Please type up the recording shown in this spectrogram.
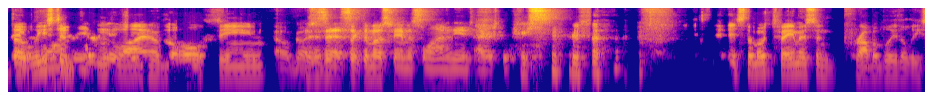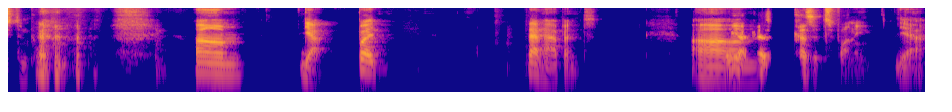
The least important line of the whole scene. Oh, go I was gonna ahead. say, it's like the most famous line in the entire series. It's the most famous and probably the least important. um, yeah, but that happens. Um, yeah, because it's funny. yeah,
